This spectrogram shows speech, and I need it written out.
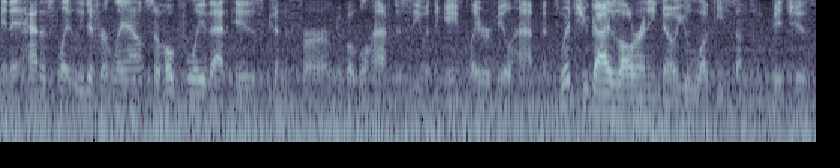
and it had a slightly different layout. So hopefully that is confirmed, but we'll have to see when the gameplay reveal happens, which you guys already know, you lucky sons of bitches.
